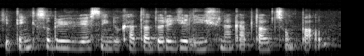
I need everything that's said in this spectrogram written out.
que tenta sobreviver sendo catadora de lixo na capital de São Paulo.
